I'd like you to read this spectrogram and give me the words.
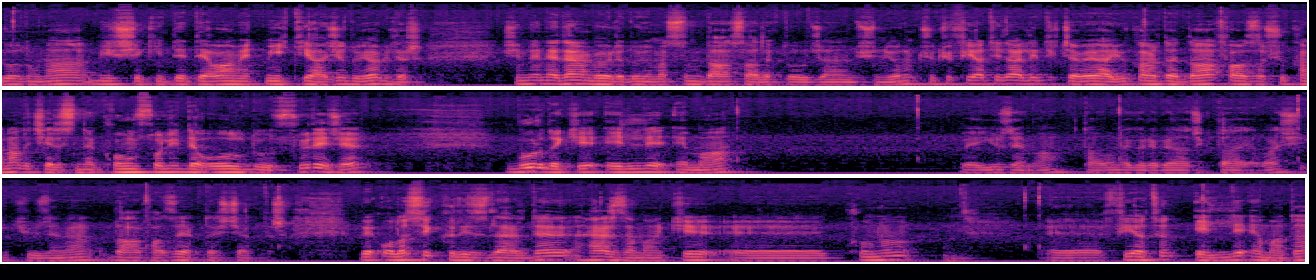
yoluna bir şekilde devam etme ihtiyacı duyabilir. Şimdi neden böyle duymasının daha sağlıklı olacağını düşünüyorum. Çünkü fiyat ilerledikçe veya yukarıda daha fazla şu kanal içerisinde konsolide olduğu sürece buradaki 50 EMA ve 100 EMA tabi ona göre birazcık daha yavaş 200 EMA daha fazla yaklaşacaktır. Ve olası krizlerde her zamanki e, konu e, fiyatın 50 EMA'da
